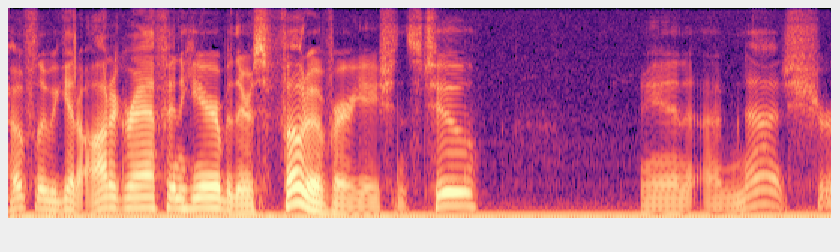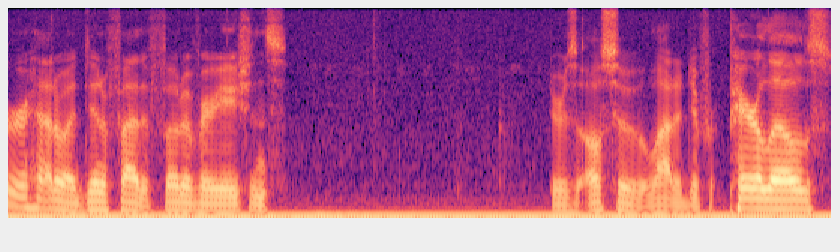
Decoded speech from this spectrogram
Hopefully we get an autograph in here, but there's photo variations too. And I'm not sure how to identify the photo variations. There's also a lot of different parallels.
